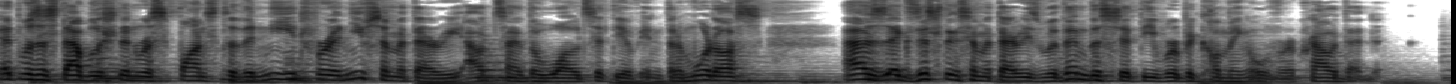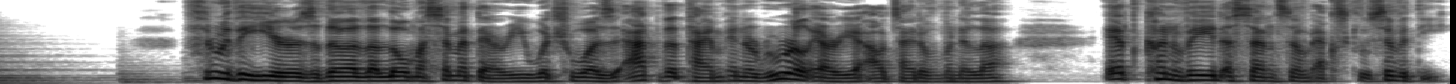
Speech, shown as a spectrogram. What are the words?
It was established in response to the need for a new cemetery outside the walled city of Intramuros, as existing cemeteries within the city were becoming overcrowded. Through the years, the La Loma Cemetery, which was at the time in a rural area outside of Manila, it conveyed a sense of exclusivity.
